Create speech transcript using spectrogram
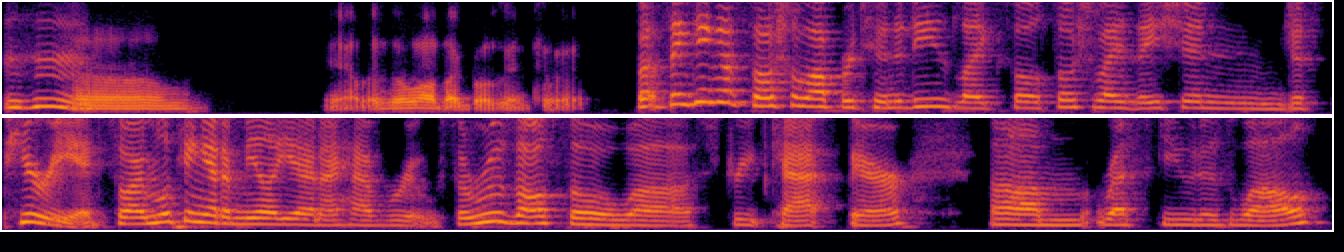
hmm Um, yeah, there's a lot that goes into it. But thinking of social opportunities, like so socialization, just period. So I'm looking at Amelia and I have Rue. So Rue's also a street cat there, um, rescued as well.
